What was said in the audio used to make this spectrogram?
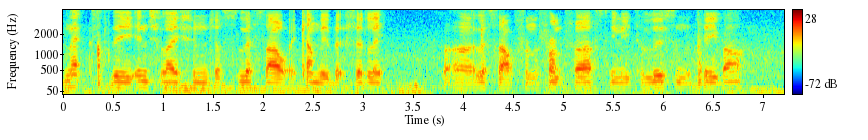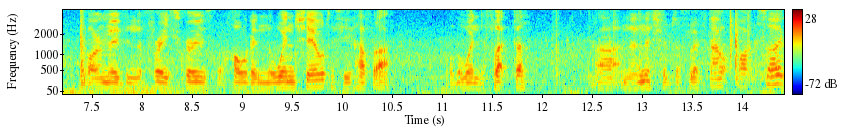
Next, the insulation just lifts out. It can be a bit fiddly, but uh, it lifts out from the front first. You need to loosen the T-bar by removing the three screws that hold in the windshield, if you have that, or the wind deflector. Uh, and then this should just lift out like so.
